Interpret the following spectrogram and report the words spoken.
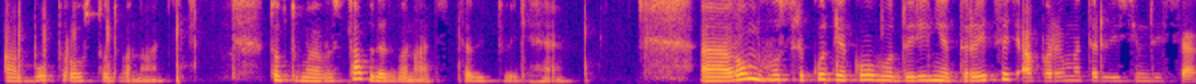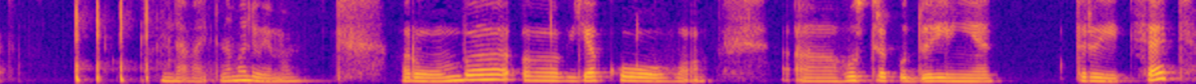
або просто 12. Тобто моя висота буде 12, це відповідь Г. Е, Ромб, гострий кут якого дорівнює 30, а периметр 80. Давайте намалюємо. Ромб, е, в якого е, гострий кут дорівнює 30,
